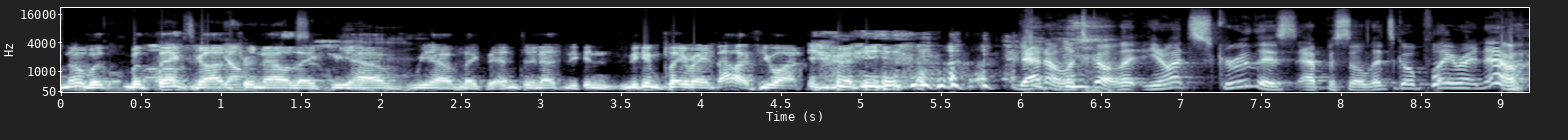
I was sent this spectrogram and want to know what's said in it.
No, but but Well, thank God for now. Like we have we have like the internet. We can we can play right now if you want. Yeah, no, let's go. Let, you know what? Screw this episode. Let's go play right now.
